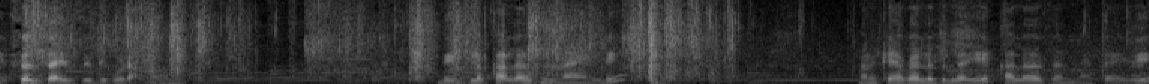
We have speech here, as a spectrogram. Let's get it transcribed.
ఎక్సెల్ సైజ్ ఇది కూడా. దీంట్లో కలర్స్ ఉన్నాయండి. మనకి అవైలబుల్ అయ్యే కలర్స్ అన్నమాట ఇవి.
